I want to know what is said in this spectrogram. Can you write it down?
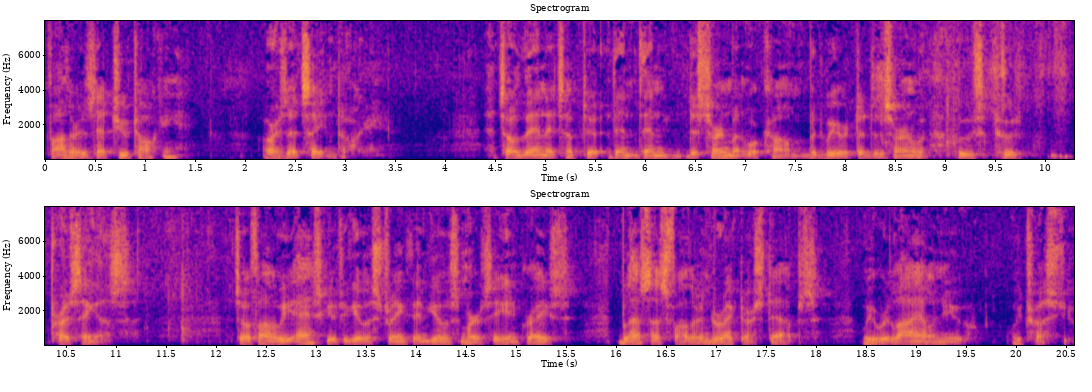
Father, is that you talking? Or is that Satan talking? And so then it's up to, then, then discernment will come, but we are to discern who's, who's pressing us. So, Father, we ask you to give us strength and give us mercy and grace. Bless us, Father, and direct our steps. We rely on you. We trust you.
